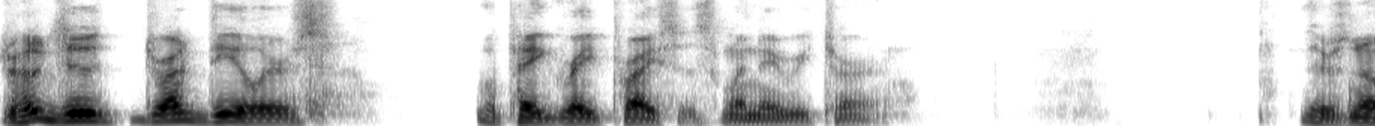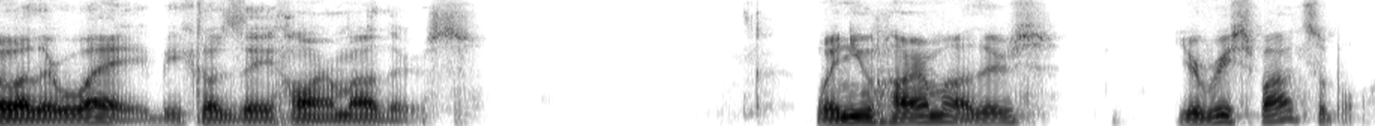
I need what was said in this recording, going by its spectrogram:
Drug, drug dealers will pay great prices when they return. There's no other way because they harm others. When you harm others, you're responsible.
